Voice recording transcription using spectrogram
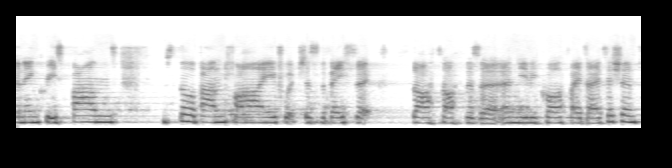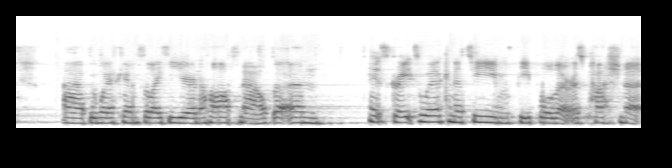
an increased band. I'm still a band five, which is the basic start off as a, a newly qualified dietitian. I've been working for like a year and a half now, but um, it's great to work in a team of people that are as passionate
